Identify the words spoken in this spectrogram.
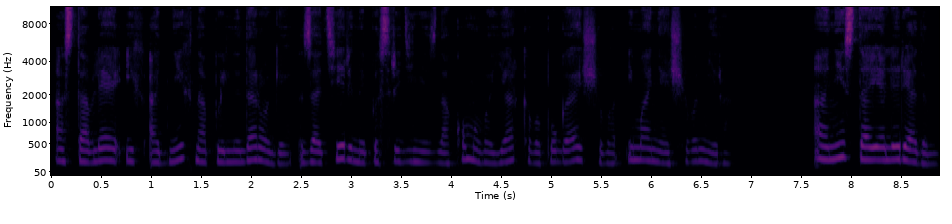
оставляя их одних на пыльной дороге, затерянной посреди незнакомого, яркого, пугающего и манящего мира. Они стояли рядом,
